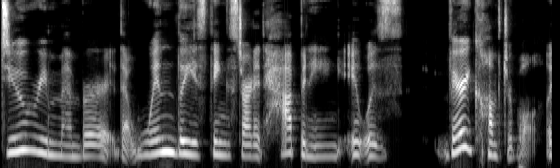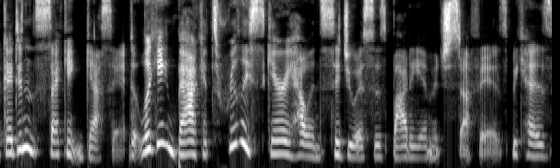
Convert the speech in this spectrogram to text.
do remember that when these things started happening, it was very comfortable. Like I didn't second guess it. Looking back, it's really scary how insidious this body image stuff is because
